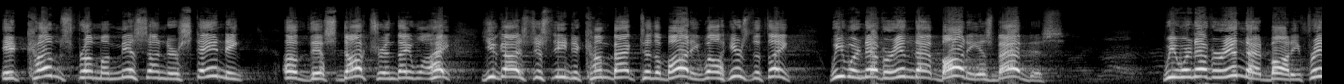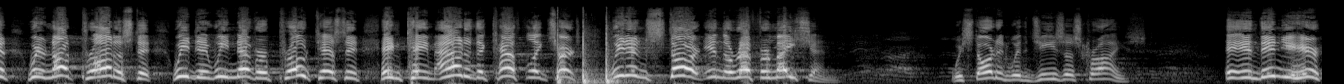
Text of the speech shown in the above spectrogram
it comes from a misunderstanding of this doctrine. They want, hey, you guys just need to come back to the body. Well, here's the thing. We were never in that body as Baptists. We were never in that body, friend. We're not Protestant. We did, we never protested and came out of the Catholic Church. We didn't start in the Reformation. We started with Jesus Christ. And then you hear,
